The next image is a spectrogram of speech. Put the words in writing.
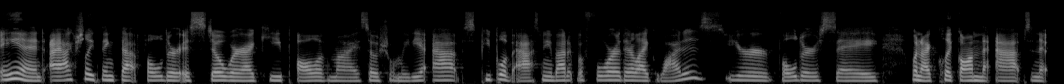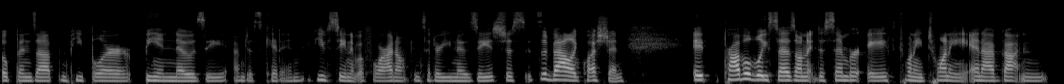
And I actually think that folder is still where I keep all of my social media apps. People have asked me about it before. They're like, why does your folder say when I click on the apps and it opens up and people are being nosy? I'm just kidding. If you've seen it before, I don't consider you nosy. It's just, it's a valid question it probably says on it December 8th, 2020. And I've gotten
